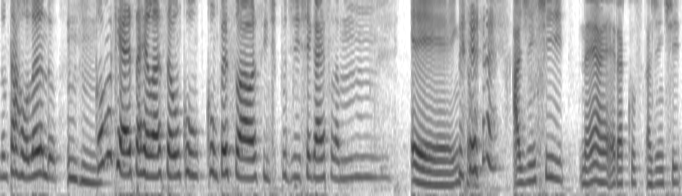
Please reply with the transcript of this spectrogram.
não tá rolando. Uhum. Como que é essa relação com, com o pessoal, assim, tipo, de chegar e falar. Hum... É, então. a gente, né, era, a gente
